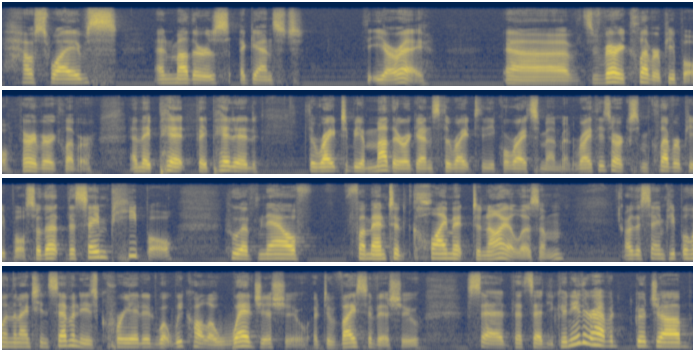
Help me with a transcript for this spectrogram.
Housewives and Mothers Against the ERA. Uh, it's very clever people, very, very clever. And they pit, they pitted the right to be a mother against the right to the Equal Rights Amendment, right? These are some clever people. So that the same people who have now fomented climate denialism are the same people who in the 1970s created what we call a wedge issue, a divisive issue, said that said you can either have a good job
